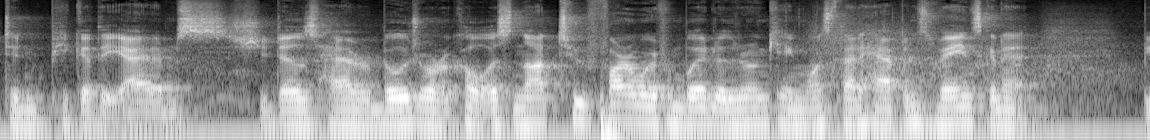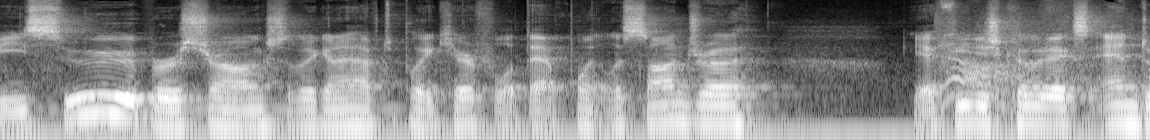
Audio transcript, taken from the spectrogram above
didn't peek at the items. She does have her Bilgewater Cutlass. It's not too far away from Blade of the Ruined King. Once that happens, Vayne's going to be super strong, so they're going to have to play careful at that point. Lissandra, yeah, Fiendish Codex and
